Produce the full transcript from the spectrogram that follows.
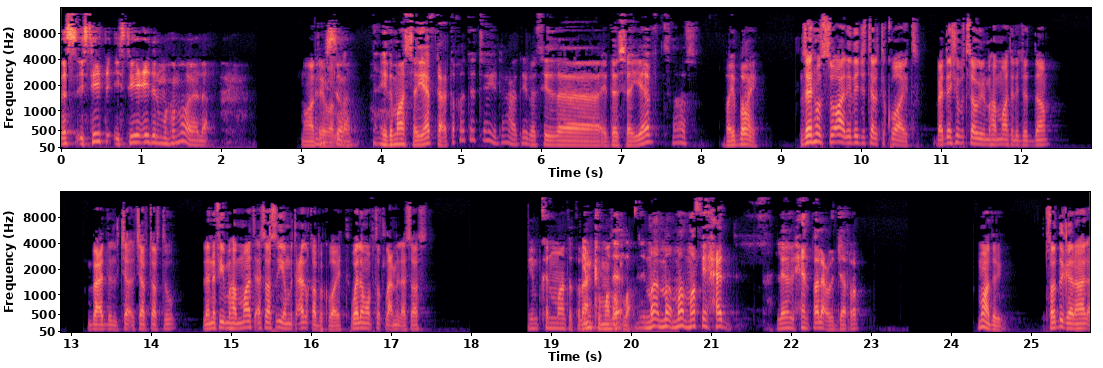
بس يستوي يعيد المهمة ولا لا؟ ما أدري والله. إذا ما سيفت أعتقد تعيد عادي. بس اذا إذا سيفت خلاص. bye bye. زين هو السؤال إذا قتلت Quiet بعدين شو بتسوي المهمات اللي قدام؟ بعد ال chapter 2 لأن في مهمات أساسية متعلقة ب Quiet ولا ما بتطلع من الأساس؟ يمكن ما تطلع. يمكن ما تطلع. ما ما ما, ما في حد. لأن الحين طلع وجرب. ما أدري. تصدق أنا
